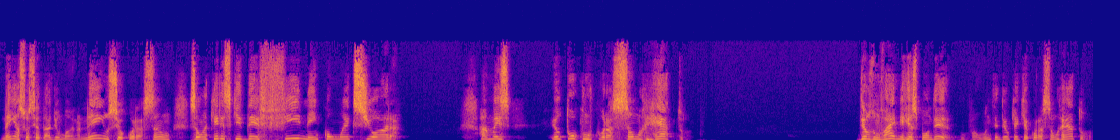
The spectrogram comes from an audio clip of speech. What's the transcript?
nem a sociedade humana, nem o seu coração são aqueles que definem como é que se ora. Ah, mas eu estou com o coração reto. Deus não vai me responder? Vamos entender o que é coração reto.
